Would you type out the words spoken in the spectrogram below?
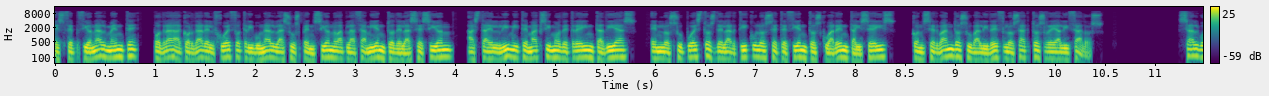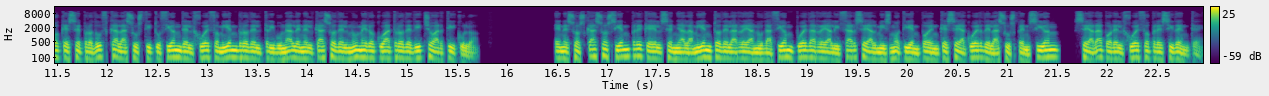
Excepcionalmente, podrá acordar el juez o tribunal la suspensión o aplazamiento de la sesión, hasta el límite máximo de 30 días, en los supuestos del artículo 746, conservando su validez los actos realizados. Salvo que se produzca la sustitución del juez o miembro del tribunal en el caso del número 4 de dicho artículo. En esos casos siempre que el señalamiento de la reanudación pueda realizarse al mismo tiempo en que se acuerde la suspensión, se hará por el juez o presidente,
